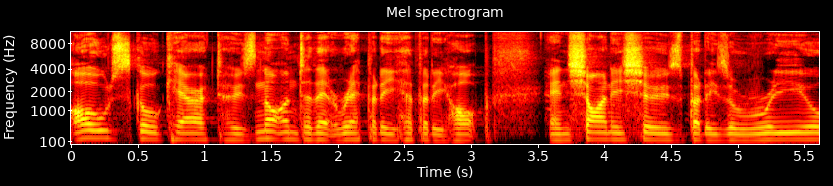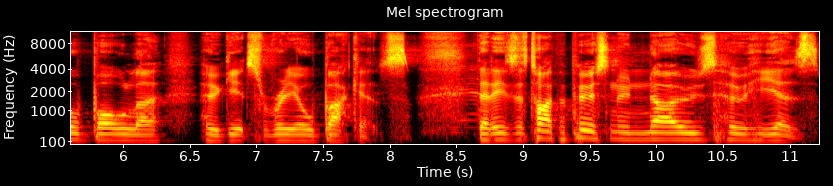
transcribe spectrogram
old school character who's not into that rappity hippity hop and shiny shoes, but he's a real bowler who gets real buckets. That he's the type of person who knows who he is.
